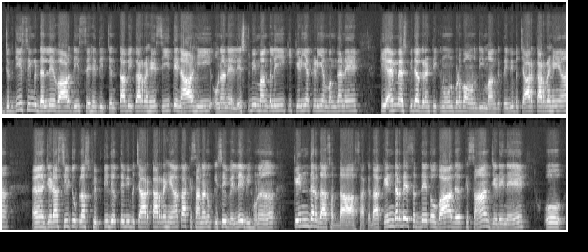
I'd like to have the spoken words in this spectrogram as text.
ਜਗਜੀਤ ਸਿੰਘ ਡੱਲੇਵਾਲ ਦੀ ਸਿਹਤ ਦੀ ਚਿੰਤਾ ਵੀ ਕਰ ਰਹੇ ਸੀ ਤੇ ਨਾਲ ਹੀ ਉਹਨਾਂ ਨੇ ਲਿਸਟ ਵੀ ਮੰਗ ਲਈ ਕਿ ਕਿਹੜੀਆਂ-ਕਿਹੜੀਆਂ ਮੰਗਾਂ ਨੇ ਕਿ ਐਮਐਸਪੀ ਦਾ ਗਰੰਟੀ ਕਾਨੂੰਨ ਬਣਵਾਉਣ ਦੀ ਮੰਗ ਤੇ ਵੀ ਵਿਚਾਰ ਕਰ ਰਹੇ ਆ ਜਿਹੜਾ C2+50 ਦੇ ਉੱਤੇ ਵੀ ਵਿਚਾਰ ਕਰ ਰਹੇ ਆ ਤਾਂ ਕਿਸਾਨਾਂ ਨੂੰ ਕਿਸੇ ਵੇਲੇ ਵੀ ਹੁਣ ਕੇਂਦਰ ਦਾ ਸੱਦਾ ਆ ਸਕਦਾ। ਕੇਂਦਰ ਦੇ ਸੱਦੇ ਤੋਂ ਬਾਅਦ ਕਿਸਾਨ ਜਿਹੜੇ ਨੇ, ਉਹ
